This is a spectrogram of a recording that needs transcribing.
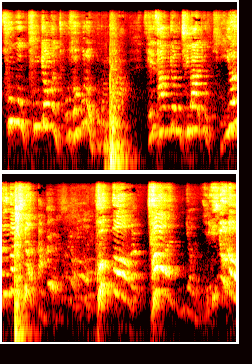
수국 풍경은 조석으로 보던가 세상 경치가 아주 기어든 것이었다. 국고 천년 이유로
